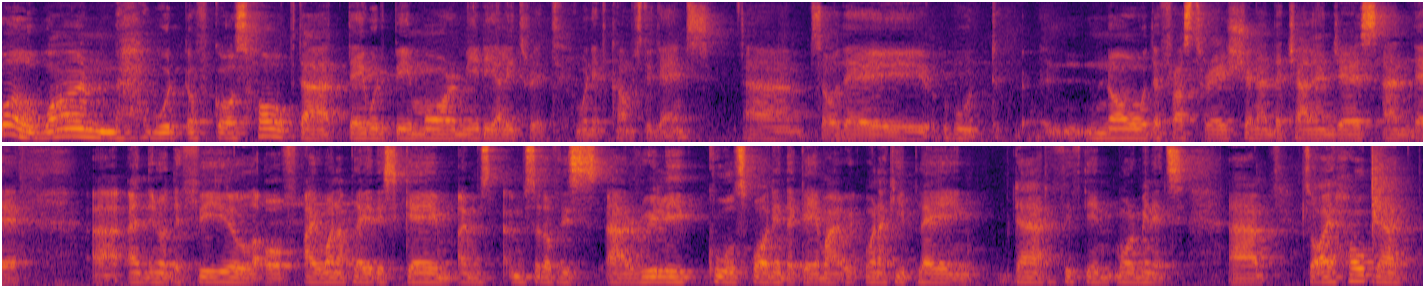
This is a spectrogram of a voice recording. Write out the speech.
Well, one would of course hope that they would be more media literate when it comes to games. Um, so they would know the frustration and the challenges and the uh, and you know the feel of I want to play this game. I'm, I'm sort of this uh, really cool spot in the game. I want to keep playing. that 15 more minutes. Um, so I hope that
